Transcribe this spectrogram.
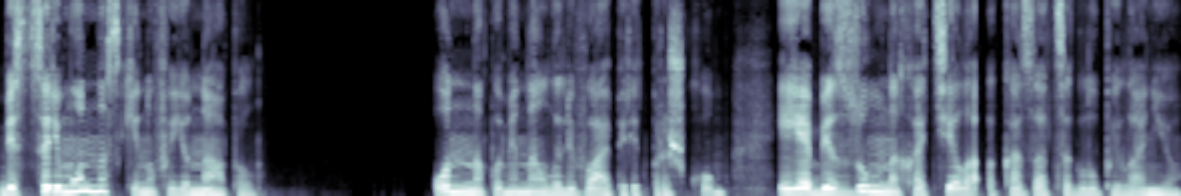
бесцеремонно скинув ее на пол — он напоминал льва перед прыжком, и я безумно хотела оказаться глупой ланью.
